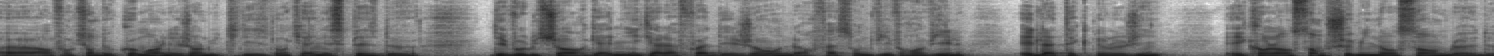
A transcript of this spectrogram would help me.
euh, en fonction de comment les gens l'utilisent. Donc il y a une espèce de d'évolution organique à la fois des gens, de leur façon de vivre en ville et de la technologie. Et quand l'ensemble chemine ensemble de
